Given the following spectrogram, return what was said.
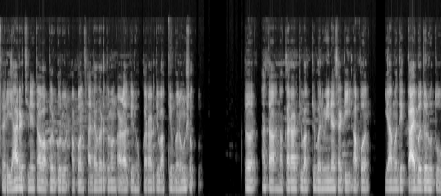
तर या रचनेचा वापर करून आपण साध्या वर्तमान काळातील होकारार्थी वाक्य बनवू शकतो. तर आता नकारार्थी वाक्य बनविण्यासाठी आपण यामध्ये काय बदल होतो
